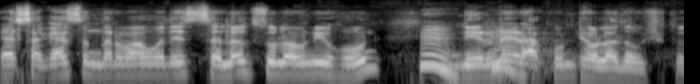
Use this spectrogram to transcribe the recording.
या सगळ्या संदर्भामध्ये सलग सुनावणी होऊन निर्णय राखून ठेवला जाऊ शकतो.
